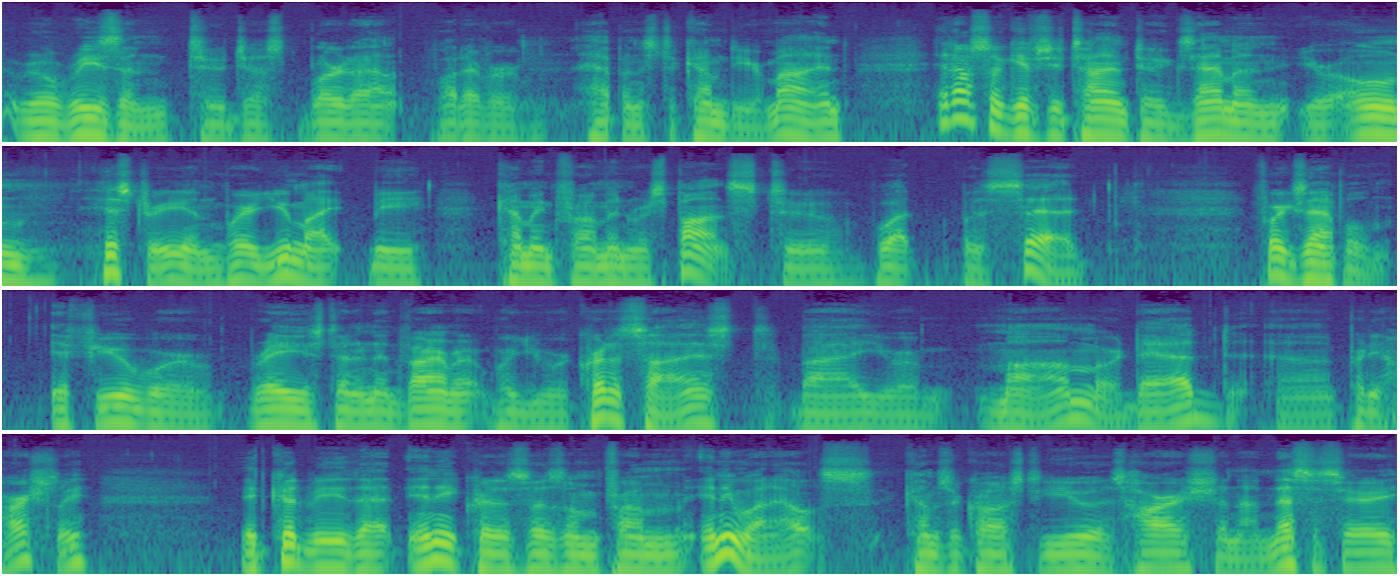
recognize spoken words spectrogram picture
real reason to just blurt out whatever happens to come to your mind. It also gives you time to examine your own history and where you might be coming from in response to what was said. For example, if you were raised in an environment where you were criticized by your mom or dad uh, pretty harshly, it could be that any criticism from anyone else comes across to you as harsh and unnecessary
